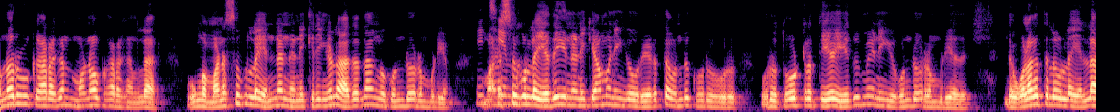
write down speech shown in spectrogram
உணர்வுக்காரகன் மனோகாரகன்ல உங்கள் மனசுக்குள்ளே என்ன நினைக்கிறீங்களோ அதை தான் அங்கே கொண்டு வர முடியும். மனசுக்குள்ளே எதையும் நினைக்காம நீங்கள் ஒரு இடத்த வந்து ஒரு ஒரு ஒரு தோற்றத்தையோ எதுவுமே நீங்கள் கொண்டு வர முடியாது. இந்த உலகத்தில் உள்ள எல்லா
